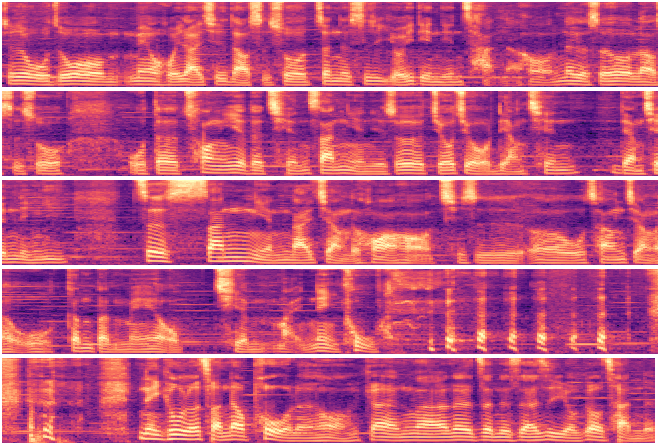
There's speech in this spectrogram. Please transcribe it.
就是我如果没有回来，其实老实说，真的是有一点点惨了吼。那个时候，老实说，我的创业的前三年，也就是九九、两千、两千零一。这三年来讲的话，哈，其实呃，我常讲了，我根本没有钱买内裤，内裤都穿到破了，哦，看妈，那真的是还是有够惨的，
